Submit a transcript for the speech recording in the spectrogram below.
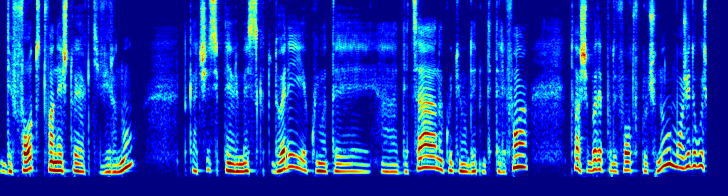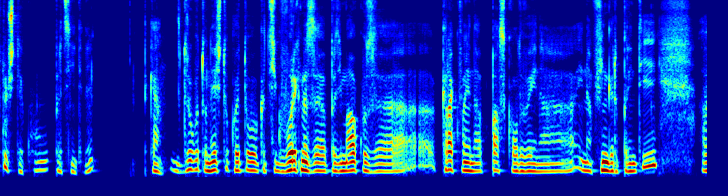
дефолт това нещо е активирано. Така че септември месец като дойде и ако имате а, деца, на които им апдейтнете телефона, това ще бъде по дефолт включено. Може и да го изключите, ако прецените. Да? Така, другото нещо, което като си говорихме за, преди малко за кракване на пас-кодове и на, и на фингърпринти, а,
